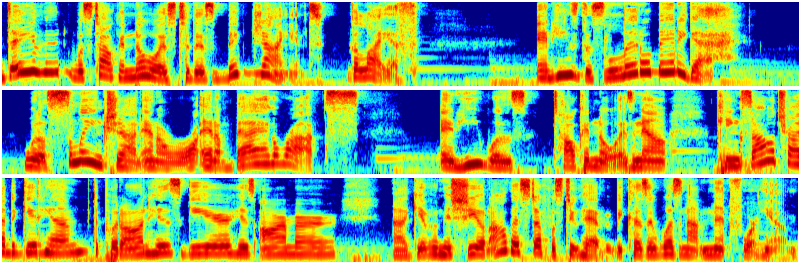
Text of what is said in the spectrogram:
David was talking noise to this big giant, Goliath. And he's this little bitty guy with a slingshot and a, and a bag of rocks. And he was talking noise. Now, King Saul tried to get him to put on his gear, his armor, uh, give him his shield. All that stuff was too heavy because it was not meant for him.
